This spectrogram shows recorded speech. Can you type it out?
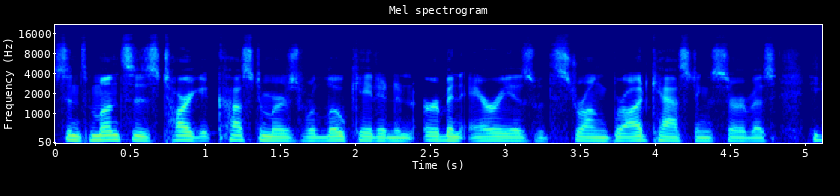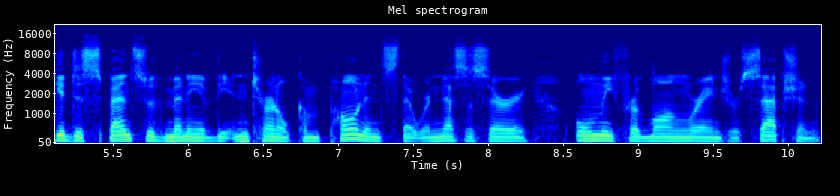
Since Muntz's target customers were located in urban areas with strong broadcasting service, he could dispense with many of the internal components that were necessary only for long range reception.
